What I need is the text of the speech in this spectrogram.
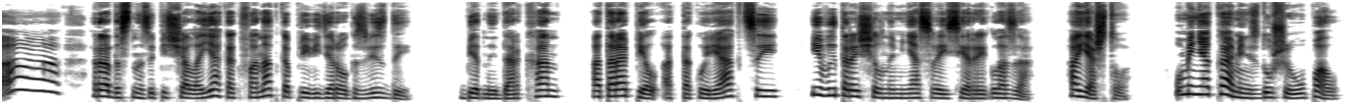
А, -а, а радостно запищала я, как фанатка при виде рок-звезды. Бедный Даркхан оторопел от такой реакции и вытаращил на меня свои серые глаза. А я что, у меня камень с души упал.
